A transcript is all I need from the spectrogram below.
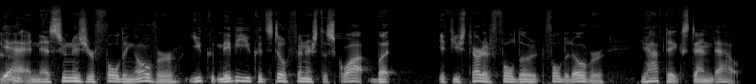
Yeah. and as soon as you're folding over, you could maybe you could still finish the squat, but if you started folded folded over, you have to extend out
